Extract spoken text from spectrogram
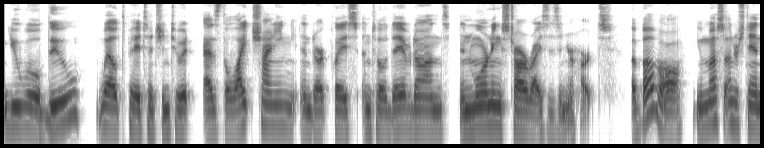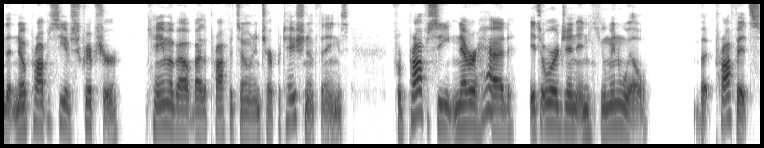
You will do well to pay attention to it as the light shining in a dark place until the day of dawns and morning star rises in your hearts. Above all, you must understand that no prophecy of Scripture came about by the prophet's own interpretation of things, for prophecy never had its origin in human will, but prophets,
